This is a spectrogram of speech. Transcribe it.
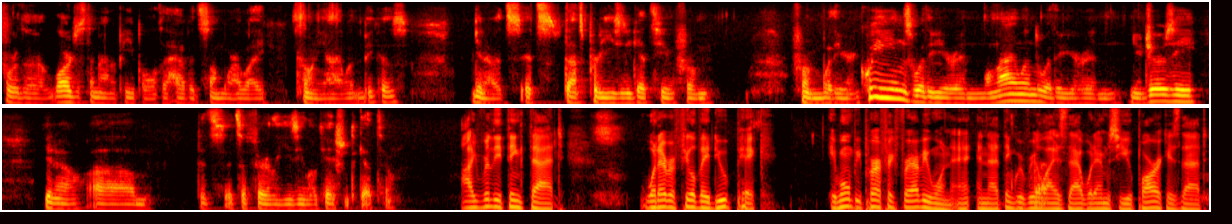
for the largest amount of people to have it somewhere like Coney Island because you know it's it's that's pretty easy to get to from from whether you're in Queens, whether you're in Long Island, whether you're in New Jersey. You know, um, it's it's a fairly easy location to get to. I really think that whatever field they do pick, it won't be perfect for everyone. And, and I think we realized that with MCU Park is that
